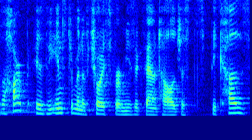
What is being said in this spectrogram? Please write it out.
The harp is the instrument of choice for music thanatologists because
